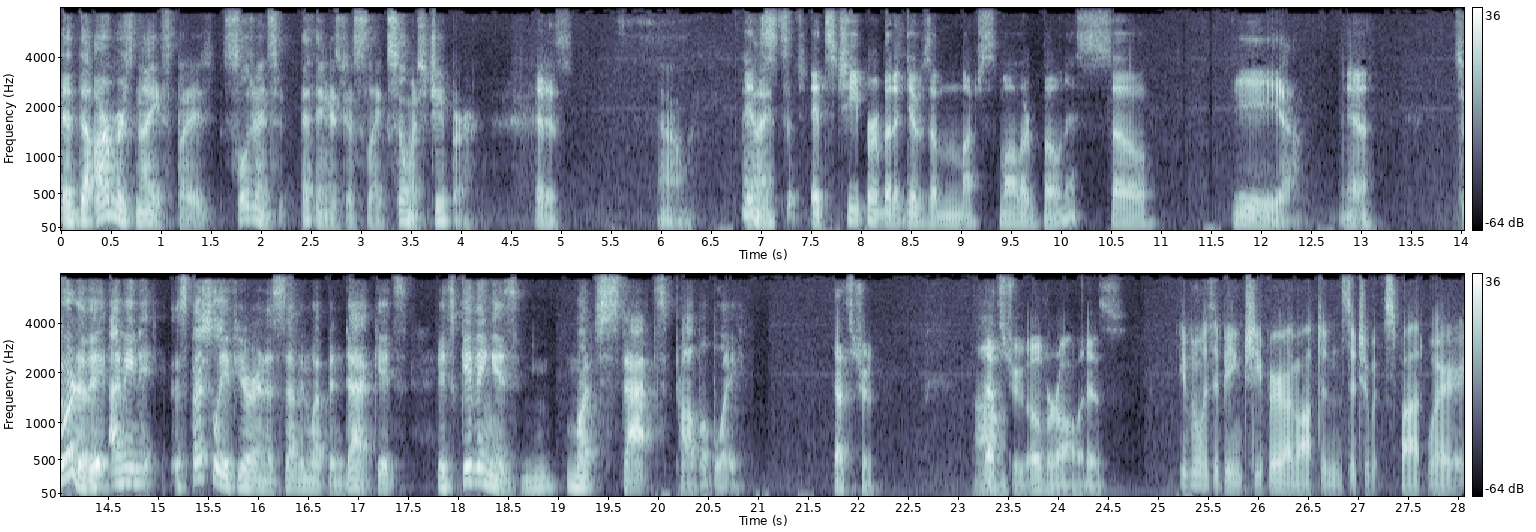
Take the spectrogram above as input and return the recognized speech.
uh, the armor's nice, but it, Soul Drain Smithing is just like so much cheaper. It is. Um, anyway, It's it's- it's cheaper, but it gives a much smaller bonus. So yeah. yeah, Sort of. I mean, especially if you're in a seven weapon deck, it's it's giving as much stats probably. that's true. Um, That's true. Overall, it is. even with it being cheaper, I'm often in the situ- spot where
